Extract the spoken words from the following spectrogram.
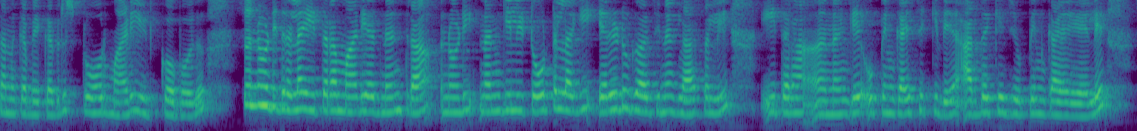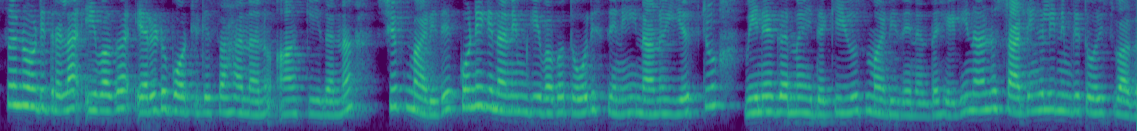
ತನಕ ಬೇಕಾದರೂ ಸ್ಟೋರ್ ಮಾಡಿ ಇಟ್ಕೋಬೋದು. ಸೊ ನೋಡಿದ್ರಲ್ಲ ಈ ಥರ ಮಾಡಿ ಆದ ನಂತರ ನೋಡಿ ನನಗಿಲ್ಲಿ ಟೋಟಲ್ ಆಗಿ ಎರಡು ಗಾಜಿನ ಗ್ಲಾಸಲ್ಲಿ ಈ ಥರ ನನಗೆ ಉಪ್ಪಿನಕಾಯಿ ಸಿಕ್ಕಿದೆ ಅರ್ಧ ಕೆ ಜಿ ಉಪ್ಪಿನಕಾಯಿಯಲ್ಲಿ ಸೊ ನೋಡಿದ್ರಲ್ಲ ಇವಾಗ ಎರಡು ಬಾಟ್ಲಿಗೆ ಸಹ ನಾನು ಹಾಕಿ ಇದನ್ನು ಶಿಫ್ಟ್ ಮಾಡಿದೆ. ಕೊನೆಗೆ ನಾನು ನಿಮಗೆ ಇವಾಗ ತೋರಿಸ್ತೀನಿ ನಾನು ಎಷ್ಟು ವಿನೆಗರ್ನ ಇದಕ್ಕೆ ಯೂಸ್ ಮಾಡಿದ್ದೇನೆ ಅಂತ ಹೇಳಿ. ನಾನು ಸ್ಟಾರ್ಟಿಂಗಲ್ಲಿ ನಿಮಗೆ ತೋರಿಸುವಾಗ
